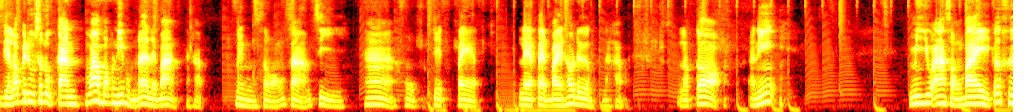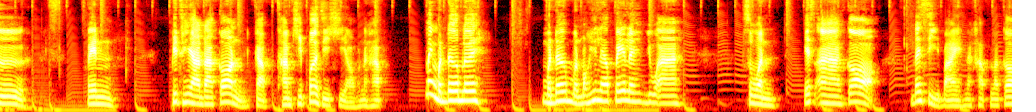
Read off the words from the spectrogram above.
เดี๋ยวเราไปดูสรุปกันว่าบล็อกนี้ผมได้อะไรบ้างนะครับหนึ่งสองสามสี่ห้าหกเจ็ดแปดแลแปดใบเท่าเดิมนะครับ แล้วก็อันนี้ มี UR 2 ใบก็คือเป็นพิทยาดราก้อนกับ Time Keeper สีเขียวนะครับแม่งเหมือนเดิมเลย เหมือนเดิมเหมือนบล็อกที่แล้วเป๊ะเลย UR ส่วน SR ก็ได้ 4 ใบนะครับ แล้วก็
